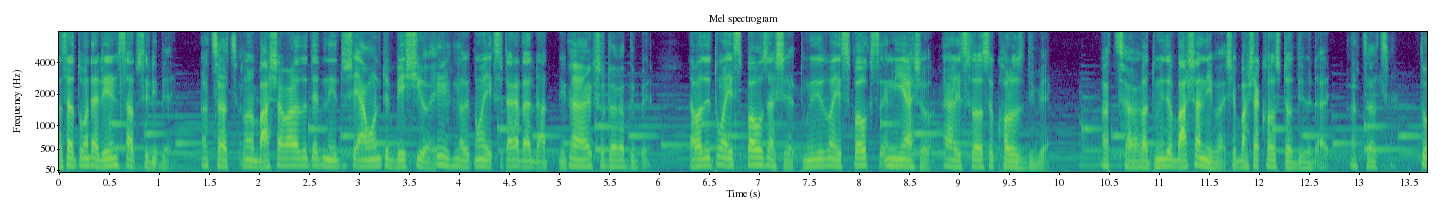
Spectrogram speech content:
তাছাড়া তোমার রেন্ট সাবসিডি দেয়। আচ্ছা আচ্ছা। তোমার বাসা ভাড়া যদি নির্দিষ্ট অ্যামাউন্টে বেশি হয়। তাহলে তোমার এক্সট্রা টাকাটা ডাক দিবে। হ্যাঁ একশো টাকা দিবে। তারপর যদি তোমার স্পাউস আসে তুমি যদি তোমার স্পাউস নিয়ে আসো আর স্পাউসের খরচ দিবে। আচ্ছা। বা তুমি যে বাসা নিবা সে বাসা খরচটাও দিবে ডাইরেক্ট আচ্ছা আচ্ছা। তো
